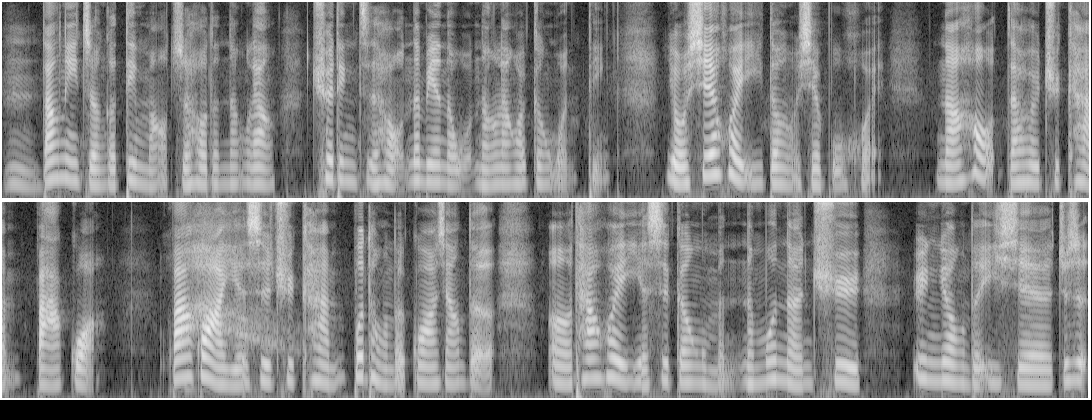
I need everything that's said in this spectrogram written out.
嗯，当你整个定锚之后的能量确定之后，那边的能量会更稳定，有些会移动，有些不会。然后再会去看八卦，八卦也是去看不同的卦象的，呃，它会也是跟我们能不能去。运用的一些就是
